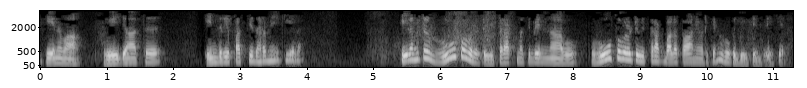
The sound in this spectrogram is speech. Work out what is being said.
කියනවා ෆ්‍රේජාත ඉන්ද්‍රියපත්‍ය ධර්මයේ කියලා. ඊළඟට රූප වලට විතරක්ම තිබෙන්නා වූ රූප වලට විතරක් බලපානවට කියන රූප ජීවිතේන්ද්‍රය කියලා.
